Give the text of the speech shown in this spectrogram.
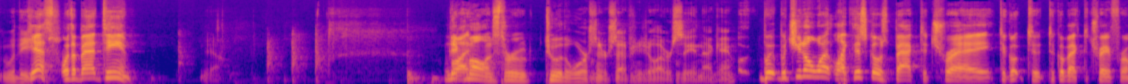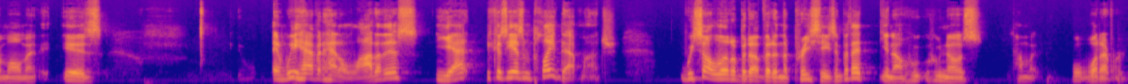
with the Yes, with a bad team. Yeah. Nick But- Mullins threw two of the worst interceptions you'll ever see in that game. But but you know what? Like this goes back to Trey to go to, to go back to Trey for a moment is and we haven't had a lot of this yet because he hasn't played that much. We saw a little bit of it in the preseason, but that, you know, who who knows how much whatever.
